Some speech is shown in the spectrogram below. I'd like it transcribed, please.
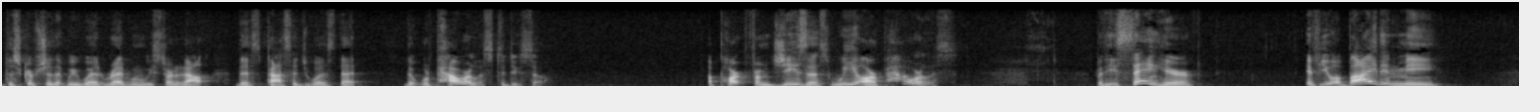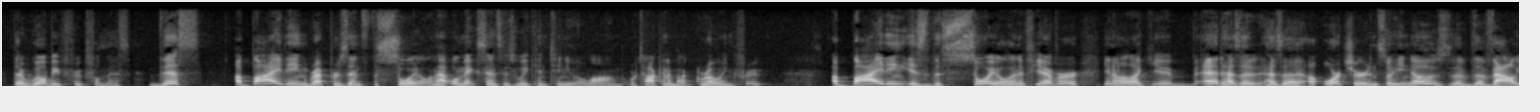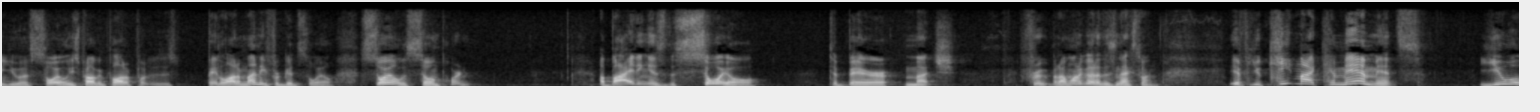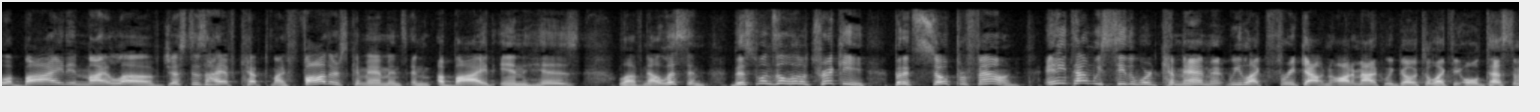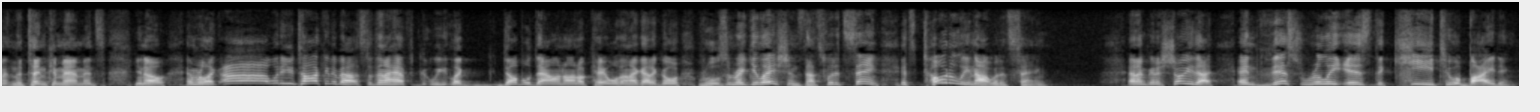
The scripture that we read when we started out this passage was that, that we're powerless to do so. Apart from Jesus, we are powerless. But he's saying here if you abide in me, there will be fruitfulness. This abiding represents the soil, and that will make sense as we continue along. But we're talking about growing fruit abiding is the soil and if you ever you know like you, ed has a has a, a, orchard and so he knows the, the value of soil he's probably paid a lot of money for good soil. Soil is so important. Abiding is the soil to bear much fruit. But I want to go to this next one. If you keep my commandments, you will abide in my love, just as I have kept my Father's commandments and abide in his love. Now, listen, this one's a little tricky, but it's so profound. Anytime we see the word commandment, we like freak out and automatically go to like the Old Testament and the Ten Commandments, you know, and we're like, ah, what are you talking about? So then I have to, we like double down on, okay, well, then I got to go rules and regulations. That's what it's saying. It's totally not what it's saying. And I'm going to show you that. And this really is the key to abiding.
